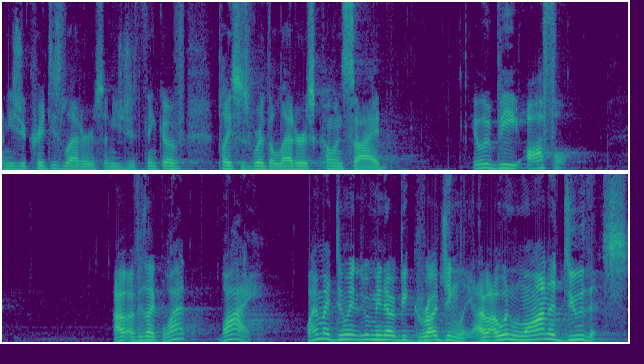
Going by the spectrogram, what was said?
I need you to create these letters, I need you to think of places where the letters coincide, it would be awful. I, would be like, what? Why? Why am I doing it? I mean, I would be grudgingly. I, I wouldn't want to do this.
